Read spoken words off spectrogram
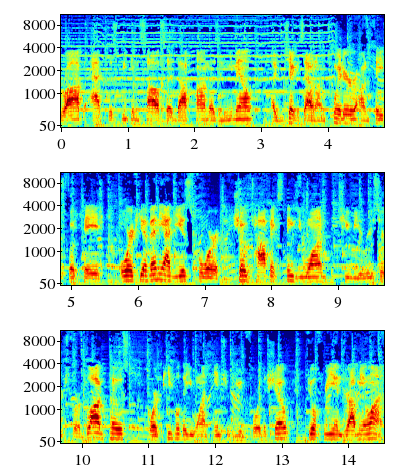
rob at thisweekinsalsa.com as an email. Uh, you can check us out on Twitter, on Facebook page, or if you have any ideas for show topics, things you want to be researched for a blog post, or people that you want interviewed for the show, feel free and drop me a line.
